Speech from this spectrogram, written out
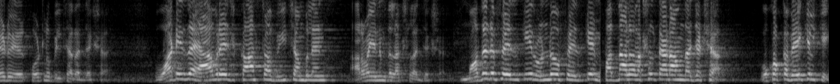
ఏడు ఏడు కోట్లు పిలిచారు అధ్యక్ష. What is the average cost of each ambulance అరవై ఎనిమిది లక్షల అధ్యక్ష. మొదటి ఫేజ్కి రెండో ఫేజ్కి పద్నాలుగు లక్షల తేడా ఉంది అధ్యక్ష. ఒక్కొక్క వెహికల్కి.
